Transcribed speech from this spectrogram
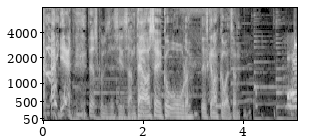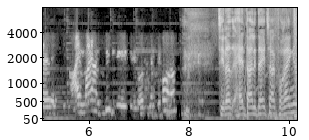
ja, det er skulle lige at sige det samme. Der er også øh, gode ruter. Det skal nok gå alt sammen. Øh, nej, mig har en bil, det er ikke noget, men det går nok. Tina, have en dejlig dag. Tak for ringet.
